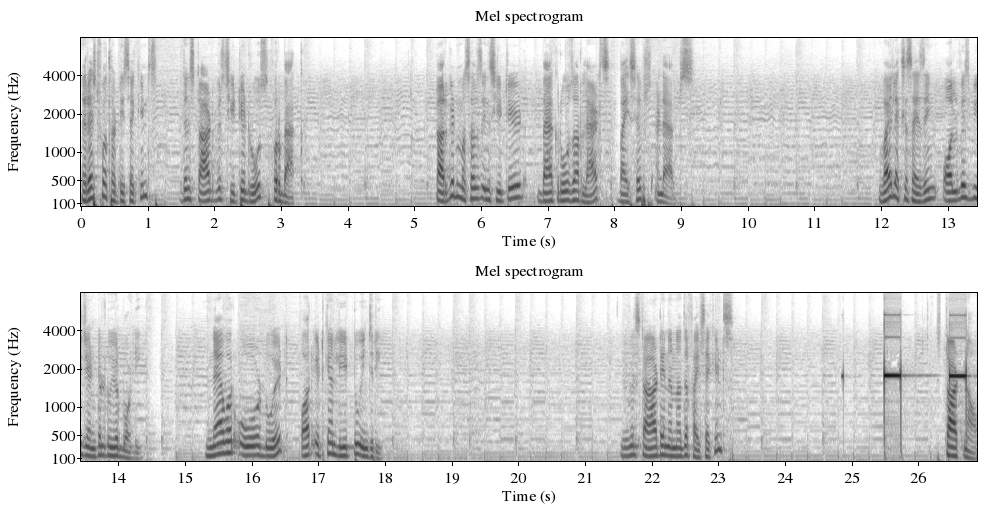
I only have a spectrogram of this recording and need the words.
Rest for 30 seconds, then start with seated rows for back. Target muscles in seated back rows are lats, biceps, and abs. While exercising, always be gentle to your body. Never overdo it or it can lead to injury. We will start in another 5 seconds. Start now.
